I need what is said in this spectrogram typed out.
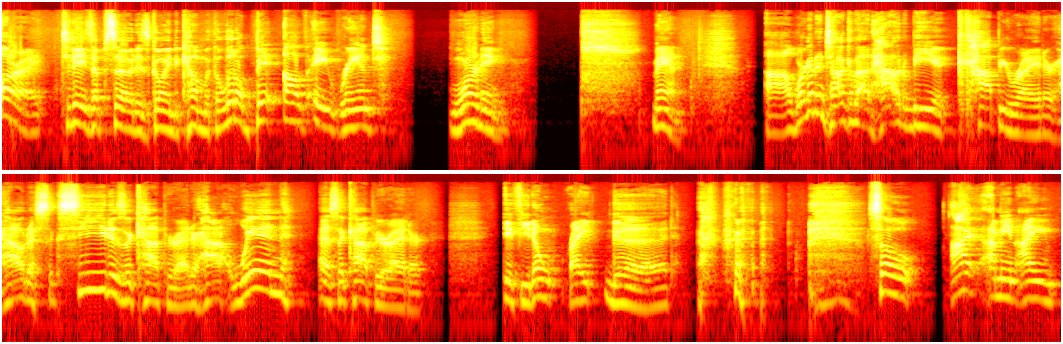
All right, today's episode is going to come with a little bit of a rant warning. Man, uh, we're going to talk about how to be a copywriter, how to succeed as a copywriter, how to win as a copywriter if you don't write good. so, I, I mean, I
